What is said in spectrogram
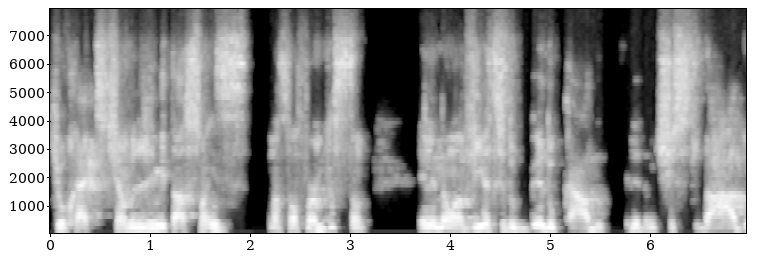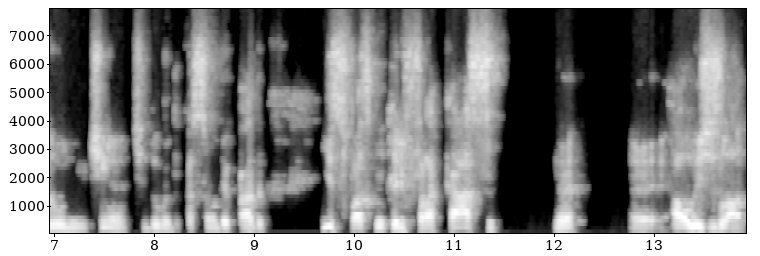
que o Rex tinha limitações na sua formação. Ele não havia sido educado, ele não tinha estudado, não tinha tido uma educação adequada. Isso faz com que ele fracasse né, é, ao legislar.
